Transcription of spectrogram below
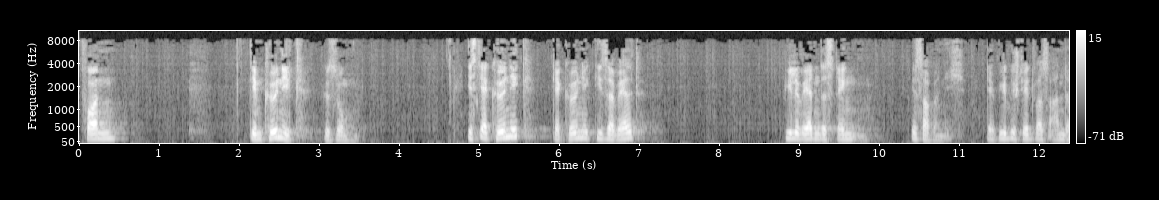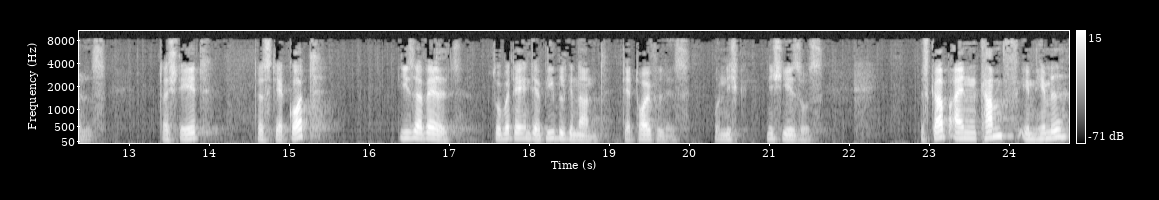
von dem König gesungen. Ist der König der König dieser Welt? Viele werden das denken, ist aber nicht. Der Bibel steht was anderes. Da steht, dass der Gott dieser Welt, so wird er in der Bibel genannt, der Teufel ist und nicht, nicht Jesus. Es gab einen Kampf im Himmel,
